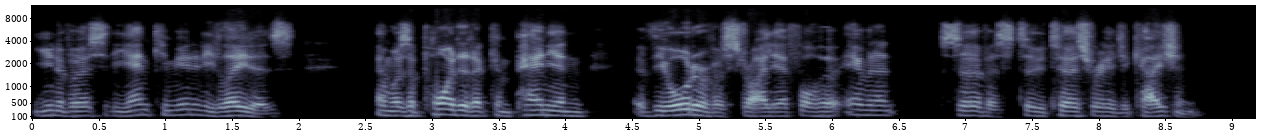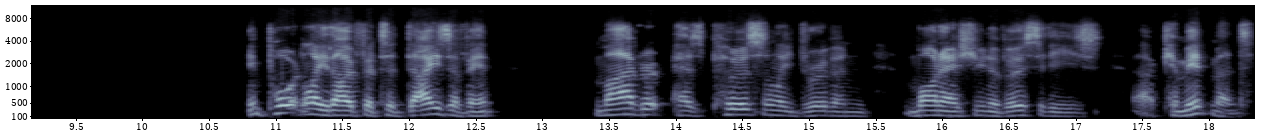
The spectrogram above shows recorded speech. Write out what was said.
university and community leaders and was appointed a companion of the Order of Australia for her eminent service to tertiary education. Importantly though, for today's event, Margaret has personally driven Monash University's uh, commitment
